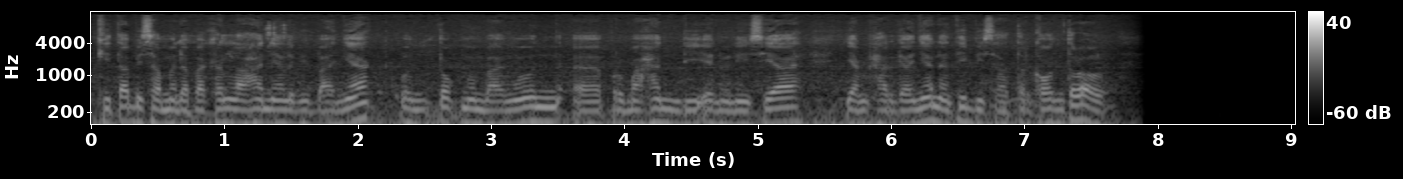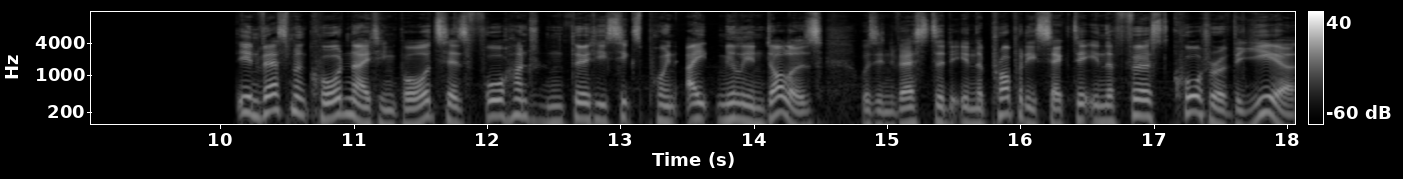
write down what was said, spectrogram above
kita bisa mendapatkan lahan yang lebih banyak untuk membangun uh, perumahan di Indonesia yang harganya nanti bisa terkontrol. The Investment Coordinating Board says $436.8 million was invested in the property sector in the first quarter of the year,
